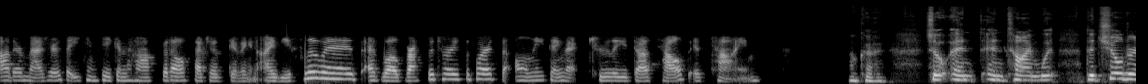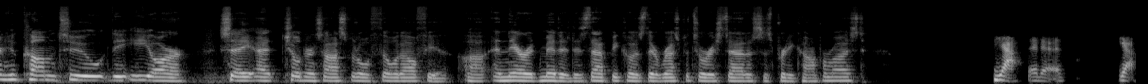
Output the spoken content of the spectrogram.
other measures that you can take in the hospital, such as giving an IV fluids, as well as respiratory support. The only thing that truly does help is time. Okay. So, and and time with the children who come to the ER, say at Children's Hospital of Philadelphia, uh, and they're admitted, is that because their respiratory status is pretty compromised? Yes, it is. Yes,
